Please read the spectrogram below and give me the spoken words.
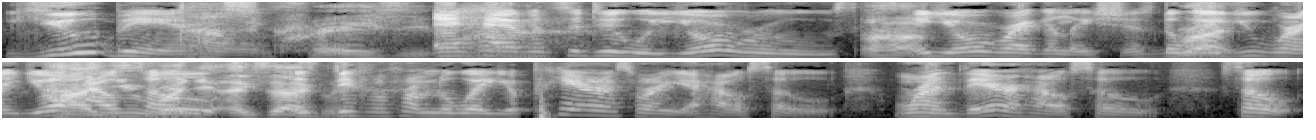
you being That's home crazy. and bruh. having to deal with your rules Uh-huh. and your regulations. The Right. way you run your How you household run your- exactly. is different from the way your parents run your household, run their household. So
